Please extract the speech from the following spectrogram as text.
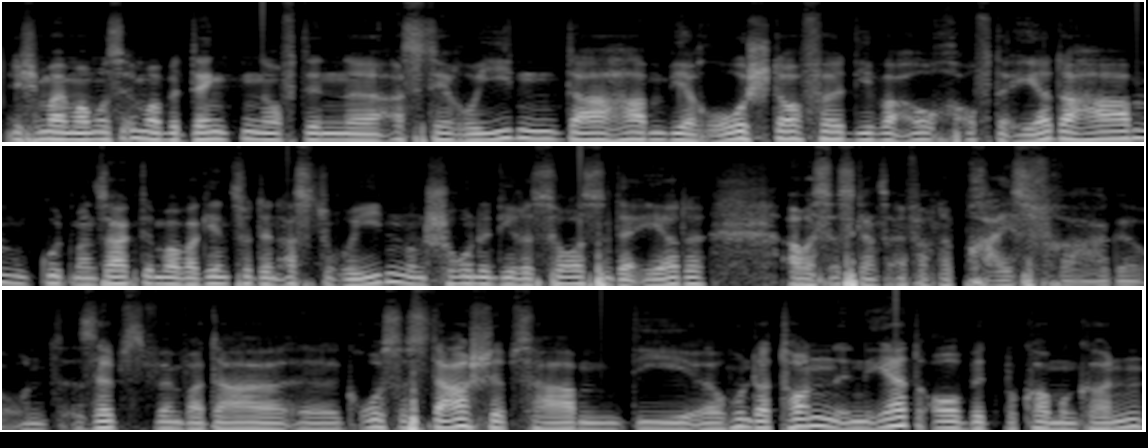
Ich meine, man muss immer bedenken, auf den äh, Asteroiden, da haben wir Rohstoffe, die wir auch auf der Erde haben. Gut, man sagt immer, wir gehen zu den Asteroiden und schonen die Ressourcen der Erde, aber es ist ganz einfach eine Preisfrage. Und selbst wenn wir da äh, große Starships haben, die äh, 100 Tonnen in Erdorbit bekommen können,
